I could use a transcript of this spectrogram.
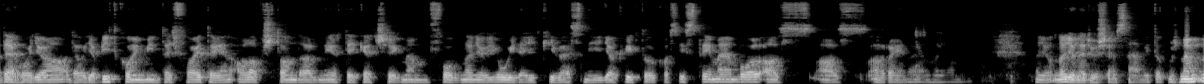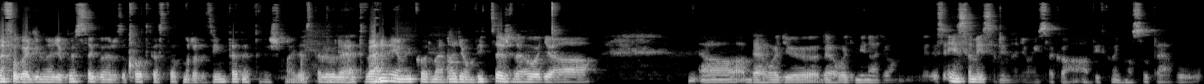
de hogy, a, de hogy a bitcoin mint egyfajta ilyen alapstandard mértékegység nem fog nagyon jó ideig kiveszni így a kriptoökoszisztémából, az, az arra én nagyon, nagyon, nagyon, nagyon erősen számítok. Most nem, ne fogadjunk nagyobb összegben, ez a podcast ott marad az interneten, és majd ezt elő lehet venni, amikor már nagyon vicces, de hogy a, a de, hogy, de hogy mi nagyon, én személy szerint nagyon hiszek a, a bitcoin hosszú távú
